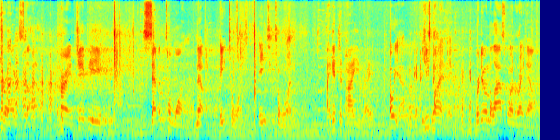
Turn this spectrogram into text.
drawing style. All right, JP, seven to one. No, eight to one. Eight to one. I get to pie you, right? Oh yeah. Okay. He's buying me. We're doing the last one right now.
